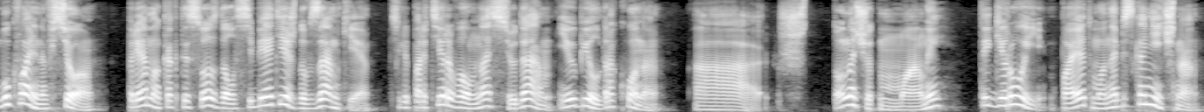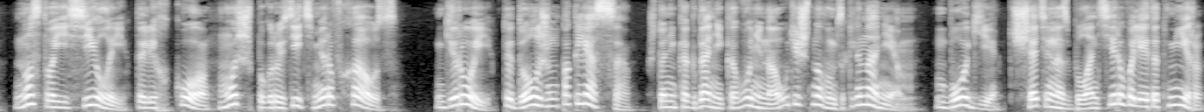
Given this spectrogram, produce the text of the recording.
буквально все. Прямо как ты создал себе одежду в замке, телепортировал нас сюда и убил дракона. А что насчет маны? Ты герой, поэтому она бесконечна. Но с твоей силой ты легко можешь погрузить мир в хаос. Герой, ты должен поклясться, что никогда никого не научишь новым заклинаниям. Боги тщательно сбалансировали этот мир,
